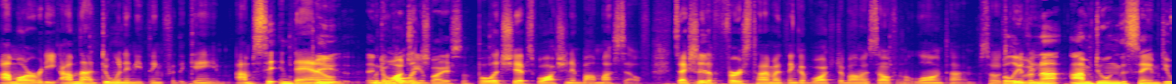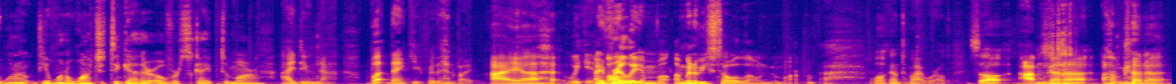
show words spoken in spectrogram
I'm already. I'm not doing anything for the game. I'm sitting down you- and you're watching bullet- it by yourself? Bullet chips, watching it by myself. It's actually Yeah. the first time I think I've watched it by myself in a long time. So it's Believe it or not, I'm doing the same. Do you want to do you want to watch it together over Skype tomorrow? I do not. But thank you for the invite. I uh we get I really am. I'm to be so alone tomorrow. welcome to my world. So I'm gonna I'm gonna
